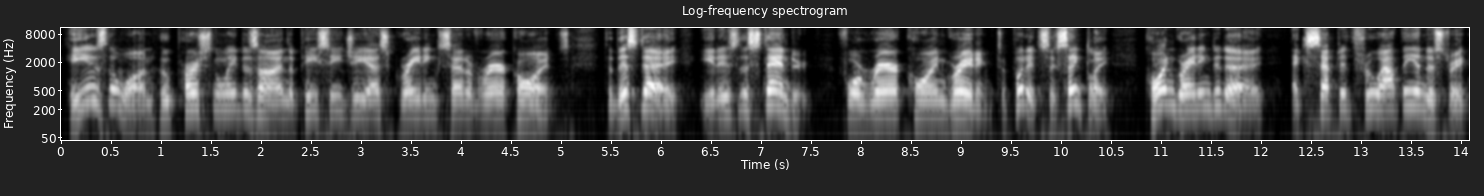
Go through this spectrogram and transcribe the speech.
He is the one who personally designed the PCGS grading set of rare coins. To this day, it is the standard for rare coin grading. To put it succinctly, coin grading today, accepted throughout the industry,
